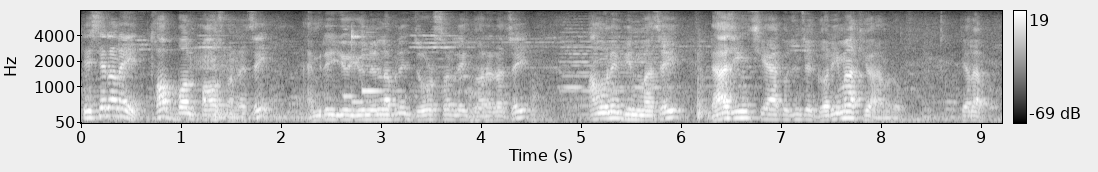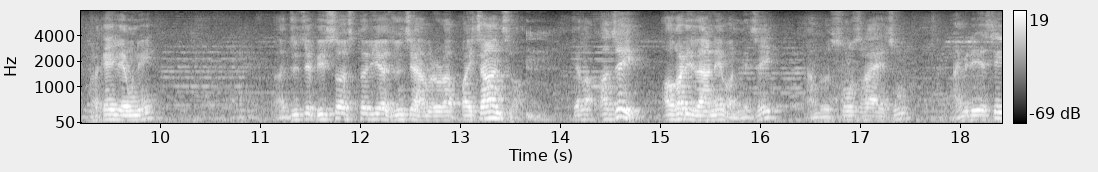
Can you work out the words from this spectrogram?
त्यसैलाई नै थप बल पाओस् भनेर चाहिँ हामीले यो युनियनलाई पनि जोडसोडले गरेर चाहिँ आउने दिनमा चाहिँ दार्जिलिङ चियाको जुन चाहिँ गरिमा थियो हाम्रो त्यसलाई फर्काइ ल्याउने जुन चाहिँ विश्वस्तरीय जुन चाहिँ हाम्रो एउटा पहिचान छ त्यसलाई अझै अगाडि लाने भन्ने चाहिँ हाम्रो सोच राखेका छौँ। हामीले यसै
